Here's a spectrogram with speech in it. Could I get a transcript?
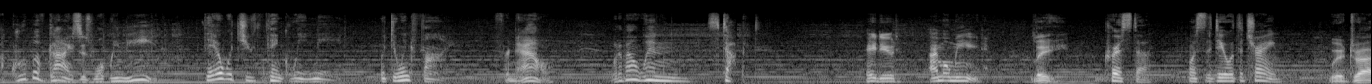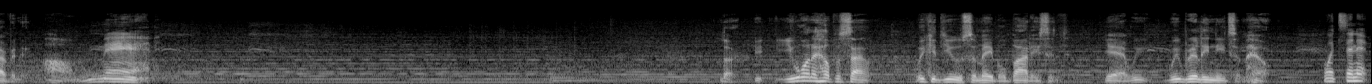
A group of guys is what we need. They're what you think we need. We're doing fine. For now. What about when... Stop it. Hey, dude. I'm Omid. Lee, Christa, what's the deal with the train? we're driving it. Oh, man. Look, you want to help us out? We could use some able bodies and... Yeah, we, we really need some help. What's in it?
